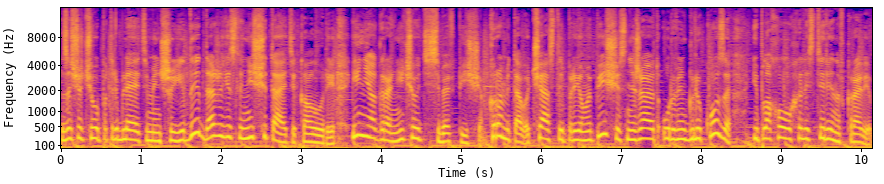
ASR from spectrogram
за счет чего потребляете меньше еды, даже если не считаете калории и не ограничиваете себя в пище. Кроме того, частые приемы пищи снижают уровень глюкозы и плохого холестерина в крови.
